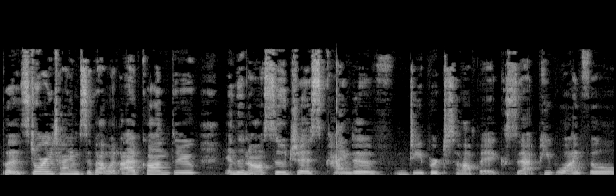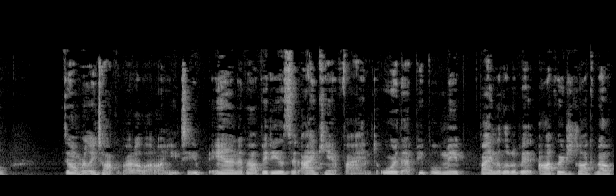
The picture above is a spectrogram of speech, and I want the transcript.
but story times about what I've gone through, and then also just kind of deeper topics that people I feel don't really talk about a lot on YouTube and about videos that I can't find or that people may find a little bit awkward to talk about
